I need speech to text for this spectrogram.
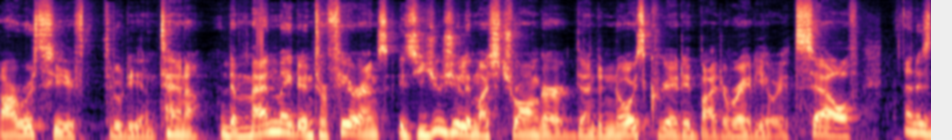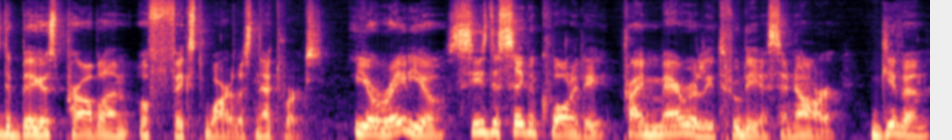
are received through the antenna. The man-made interference is usually much stronger than the noise created by the radio itself and is the biggest problem of fixed wireless networks. Your radio sees the signal quality primarily through the SNR, given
